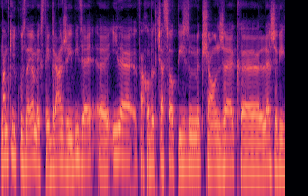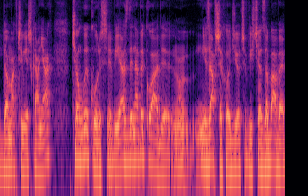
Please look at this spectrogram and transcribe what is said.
Mam kilku znajomych z tej branży i widzę, e, ile fachowych czasopism, książek e, leży w ich domach czy mieszkaniach. Ciągłe kursy, wyjazdy na wykłady. No, nie zawsze chodzi oczywiście o zabawę.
